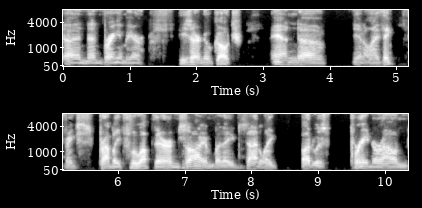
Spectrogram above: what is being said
and then bring him here. He's our new coach." And uh, you know, I think Finks probably flew up there and saw him, but it's not like Bud was parading around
